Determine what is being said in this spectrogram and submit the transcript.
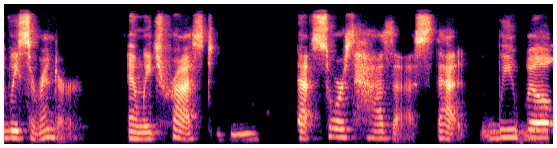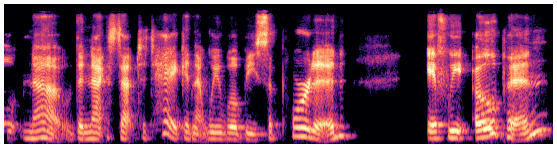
we surrender and we trust mm-hmm. that source has us, that we mm-hmm. will know the next step to take, and that we will be supported if we open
